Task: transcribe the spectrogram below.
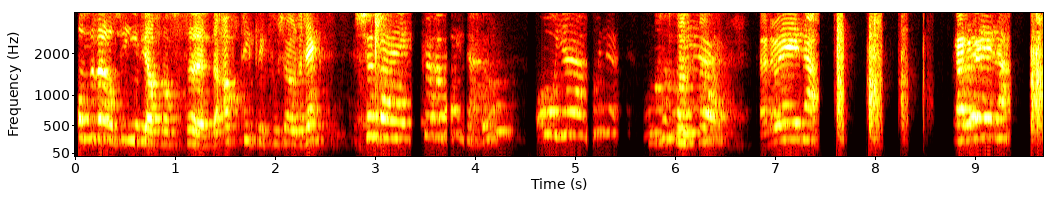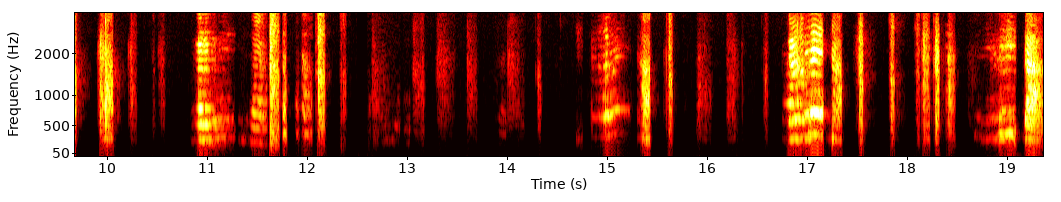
Onderwijl zien jullie alvast uh, de aftiteling voor zo direct. Zullen Carolina doen? Oh ja, moeilijk. Carolina. Carolina. Carolina. Carolina. Rita.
